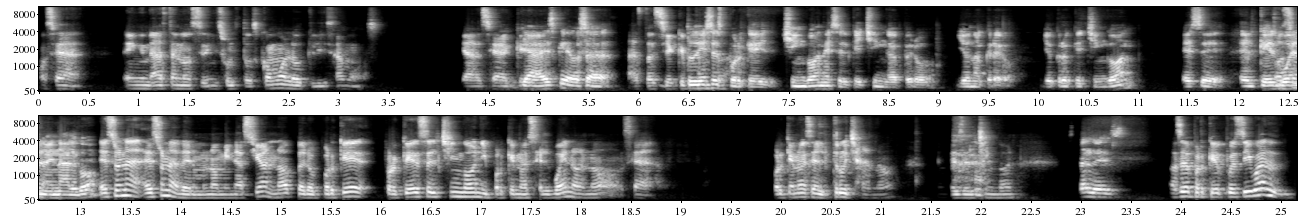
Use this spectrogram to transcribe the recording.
O sea, en, hasta en los insultos, ¿cómo lo utilizamos? Ya sea que Ya, es que, o sea, hasta tú dices porque chingón es el que chinga, pero yo no creo. Yo creo que chingón es el, que es O bueno sea, en algo. Es una, es una denominación, ¿no? Pero ¿por qué, ¿por qué es el chingón y por qué no es el bueno, no? O sea, ¿por qué no es el trucha, no? Es el chingón. Tal vez. O sea, porque pues igual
